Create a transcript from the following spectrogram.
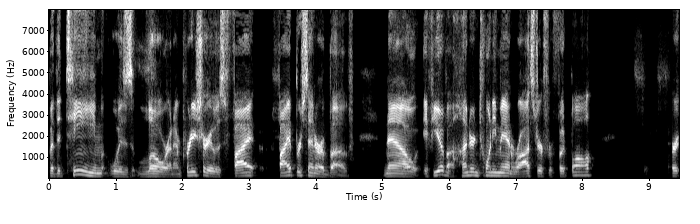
but the team was lower, and I'm pretty sure it was five five percent or above. Now, if you have a 120 man roster for football, or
